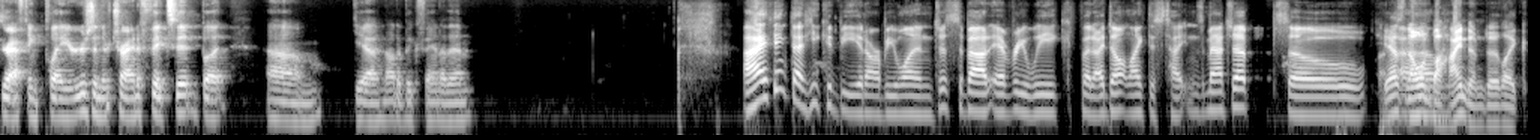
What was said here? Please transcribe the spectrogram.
they're drafting players and they're trying to fix it, but um, yeah, not a big fan of them. I think that he could be an RB one just about every week, but I don't like this Titans matchup. So he has no one um, behind him to like.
